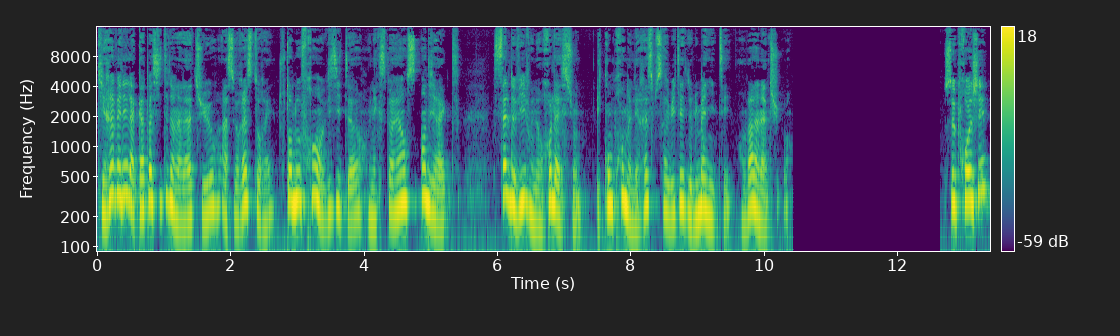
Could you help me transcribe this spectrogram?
qui révélait la capacité de la nature à se restaurer tout en offrant aux visiteurs une expérience en direct, celle de vivre une relation et comprendre les responsabilités de l'humanité envers la nature. Ce projet,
